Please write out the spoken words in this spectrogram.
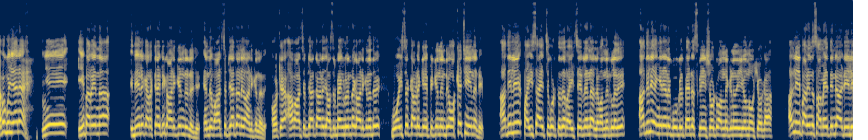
അപ്പൊ കുഞ്ഞാനെ ഈ പറയുന്ന ഇതിൽ കറക്റ്റ് ആയിട്ട് കാണിക്കുന്നുണ്ട്. എന്ത് വാട്സപ്പ് ചാറ്റ് ആണ് കാണിക്കുന്നത്. ഓക്കെ ആ വാട്സപ്പ് ചാറ്റ് ആണ് ജാസർ ബാംഗ്ലൂരിന്റെ കാണിക്കുന്നത്. വോയിസ് ഒക്കെ അവിടെ കേൾപ്പിക്കുന്നുണ്ട്. ഒക്കെ ചെയ്യുന്നുണ്ട്. അതിൽ പൈസ അയച്ചു കൊടുത്തത് റൈറ്റ് സൈഡിൽ തന്നെ അല്ല വന്നിട്ടുള്ളത്? അതിൽ എങ്ങനെയാണ് ഗൂഗിൾ പേന്റെ സ്ക്രീൻഷോട്ട് വന്നിരിക്കുന്നത്? ഈ ഒന്ന് നോക്കി നോക്കാം. അതിൽ ഈ പറയുന്ന സമയത്തിന്റെ അടിയിൽ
